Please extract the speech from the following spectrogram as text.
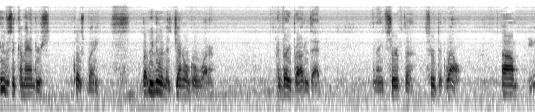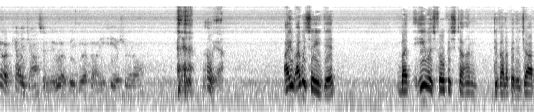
He was the commander's close buddy, but we knew him as General Goldwater. I'm very proud of that, and I served the served it well. Um, Do you know if Kelly Johnson knew of the UFO and ET issue at all? oh yeah. I, I would say he did, but he was focused on developing a job.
